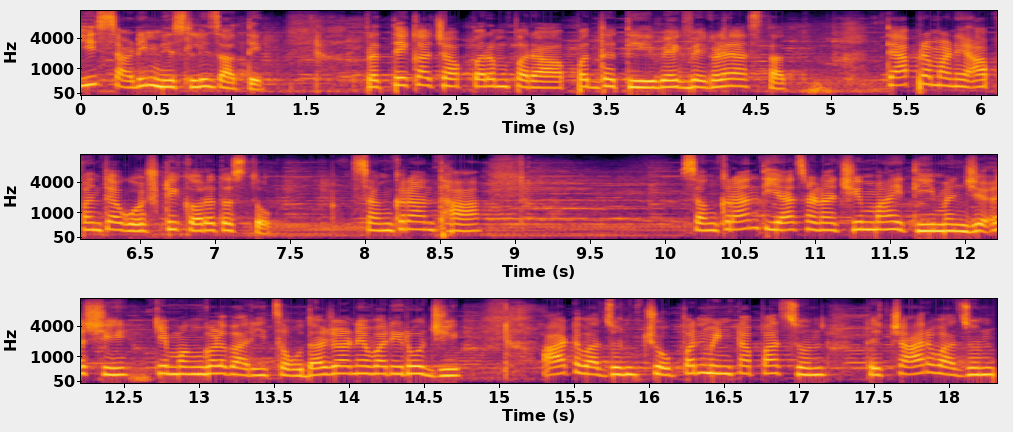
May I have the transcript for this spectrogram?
ती साडी नेसली जाते. प्रत्येकाच्या परंपरा पद्धती वेगवेगळ्या असतात. त्याप्रमाणे आपण त्या गोष्टी करत असतो. संक्रांत हा संक्रांत या सणाची माहिती म्हणजे अशी की मंगळवारी चौदा जानेवारी रोजी आठ वाजून चोपन्न मिनिटापासून ते चार वाजून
